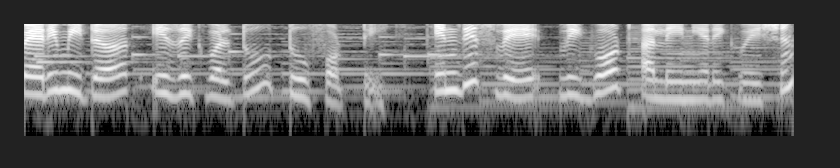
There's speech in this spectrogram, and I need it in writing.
perimeter is equal to 240. In this way, we got a linear equation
